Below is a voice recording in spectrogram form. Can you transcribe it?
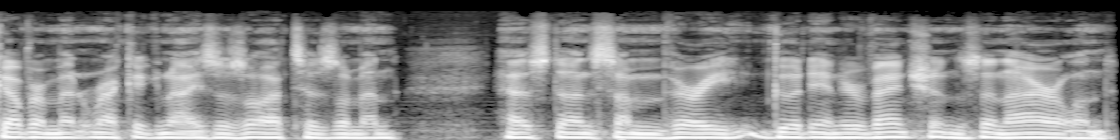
government recognizes autism and has done some very good interventions in Ireland.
